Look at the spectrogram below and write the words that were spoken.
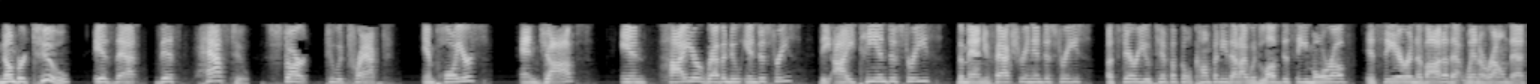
Number two is that this has to start to attract employers and jobs in higher revenue industries, the IT industries, the manufacturing industries. A stereotypical company that I would love to see more of is Sierra Nevada that went around that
